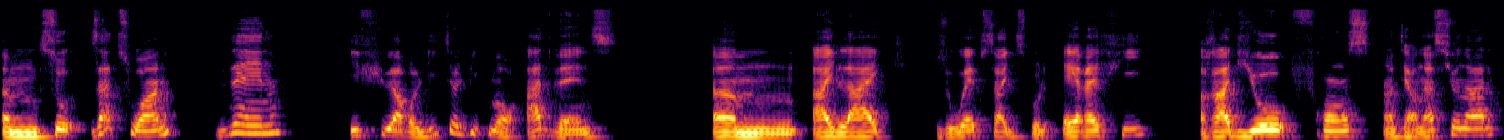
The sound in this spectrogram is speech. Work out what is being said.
Um, so that's one. Then if you are a little bit more advanced, um, I like the website. It's called RFI, Radio France Internationale.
